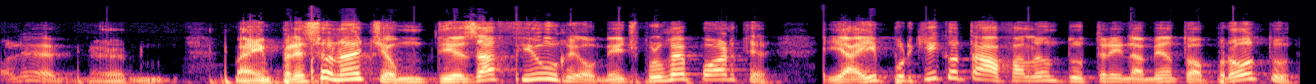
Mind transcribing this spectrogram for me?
Olha, é, é, impressionante, é um desafio realmente para o repórter. E aí, por que, que eu estava falando do treinamento a pronto?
